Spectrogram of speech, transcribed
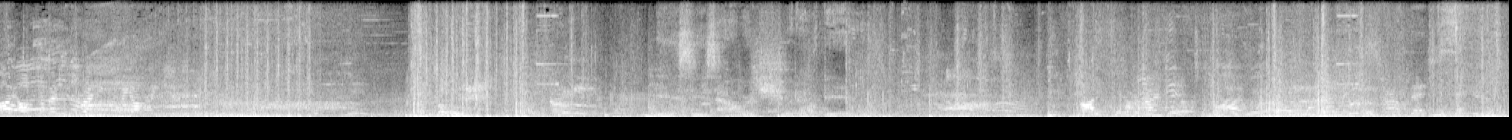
My ultimate is ready to be unleashed. This is how it should have been. I surrender to my will. 30 seconds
